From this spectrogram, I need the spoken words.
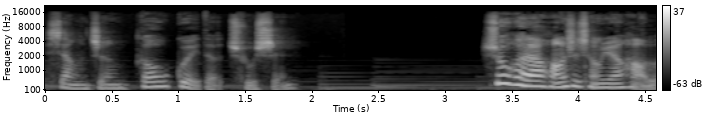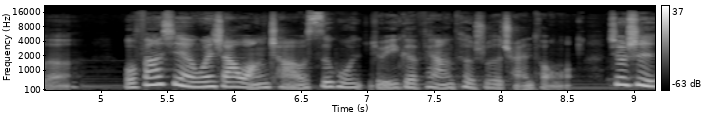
象征高贵的出身。说回来，皇室成员好了。我发现温莎王朝似乎有一个非常特殊的传统哦，就是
